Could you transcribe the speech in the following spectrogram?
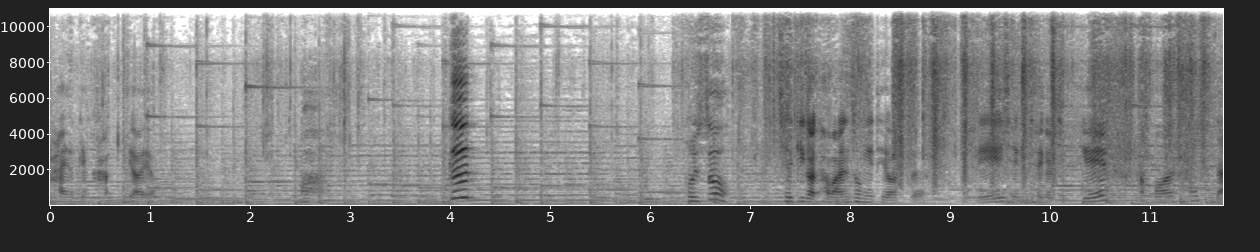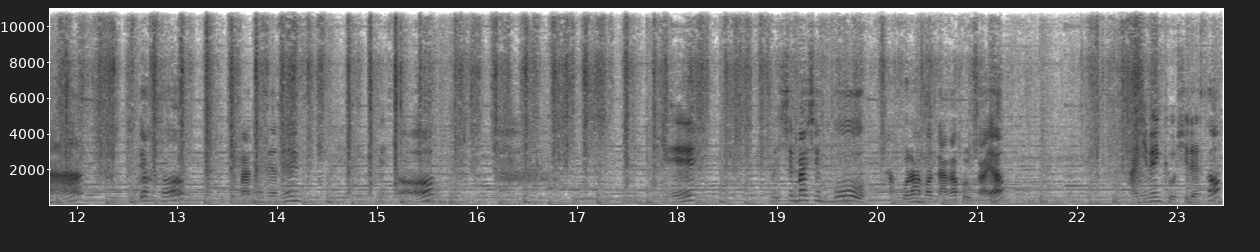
다 이렇게 감겨요. 와, 끝! 벌써 제기가 다 완성이 되었어요. 네, 제기 제가 쉽게 한번 살짝 숙여서 보기만 하면은 그래서 네, 우리 신발 신고 밖으로 한번 나가 볼까요? 아니면 교실에서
